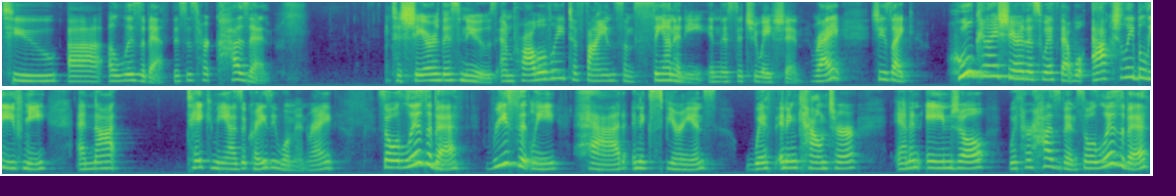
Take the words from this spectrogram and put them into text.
to uh, Elizabeth. This is her cousin to share this news and probably to find some sanity in this situation, right? She's like, who can I share this with that will actually believe me and not take me as a crazy woman, right? So Elizabeth recently had an experience with an encounter and an angel with her husband. So, Elizabeth,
